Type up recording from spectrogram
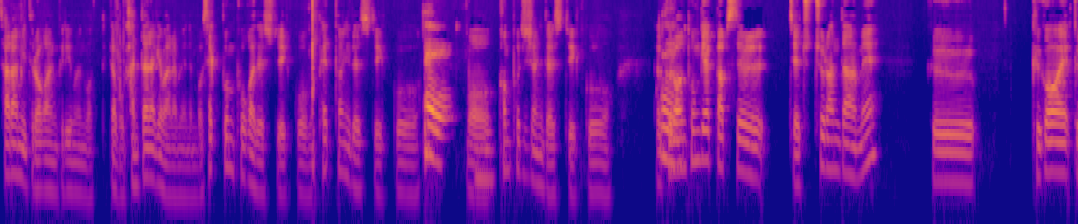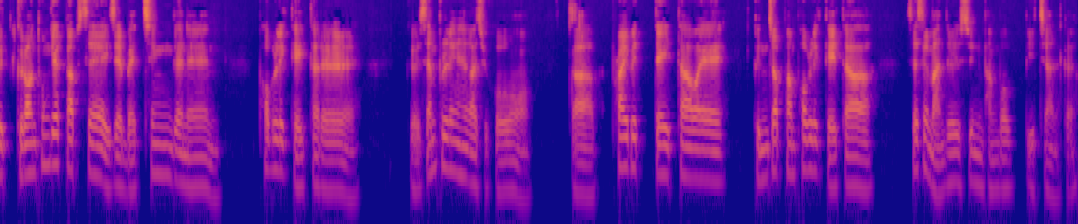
사람이 들어간 그림은 뭐 그러니까 뭐 간단하게 말하면은 뭐 색분포가 될 수도 있고 뭐 패턴이 될 수도 있고 네, 뭐 음. composition이 될 수도 있고 그러니까 네. 그런 통계값을 이제 추출한 다음에 그 그거에 그 그런 통계값에 이제 matching되는 public 데이터를 그 샘플링 해가지고 그러니까 private 데이터에 근접한 public data set을 만들 수 있는 방법이 있지 않을까요?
